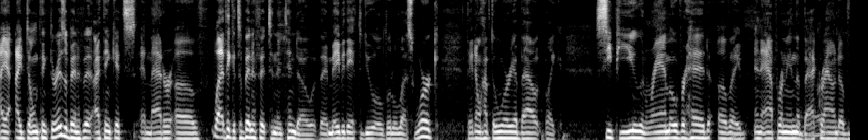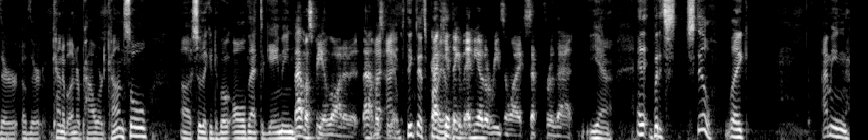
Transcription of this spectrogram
I, I don't think there is a benefit. I think it's a matter of well, I think it's a benefit to Nintendo that maybe they have to do a little less work. They don't have to worry about like CPU and RAM overhead of a an app running in the background of their of their kind of underpowered console, uh, so they could devote all that to gaming. That must be a lot of it. That must be. I, I think that's probably. I can't think of any other reason why except for that. yeah, and it- but it's still like, I mean,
